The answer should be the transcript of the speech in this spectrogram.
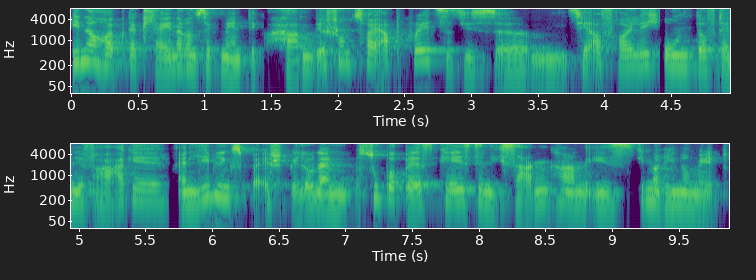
innerhalb der kleineren Segmente haben wir schon zwei Upgrades. Das ist ähm, sehr erfreulich. Und auf deine Frage, ein Lieblingsbeispiel und ein super Best Case, den ich sagen kann, ist die Marinomed.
